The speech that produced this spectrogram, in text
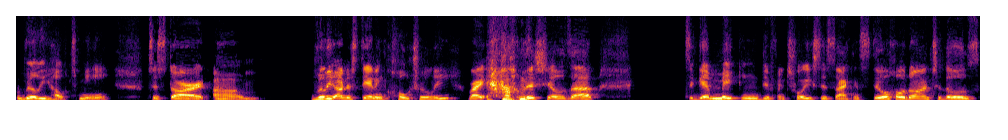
really helped me to start um, really understanding culturally, right, how this shows up again making different choices. So i can still hold on to those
